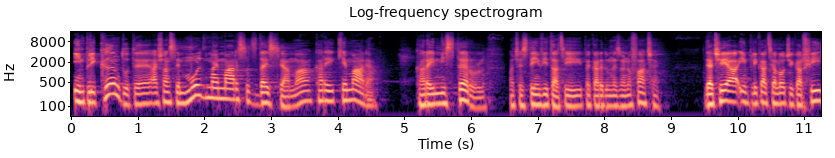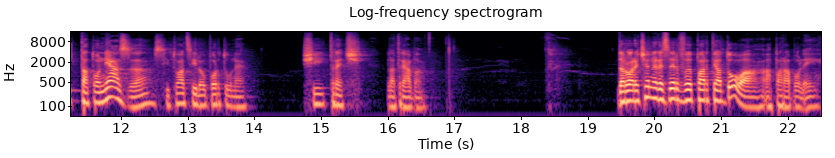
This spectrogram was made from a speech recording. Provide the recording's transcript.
Implicându-te, ai șanse mult mai mari să-ți dai seama care e chemarea, care e misterul acestei invitații pe care Dumnezeu ne-o face. De aceea, implicația logică ar fi tatonează situațiile oportune și treci la treabă. Dar oare ce ne rezervă partea a doua a parabolei?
